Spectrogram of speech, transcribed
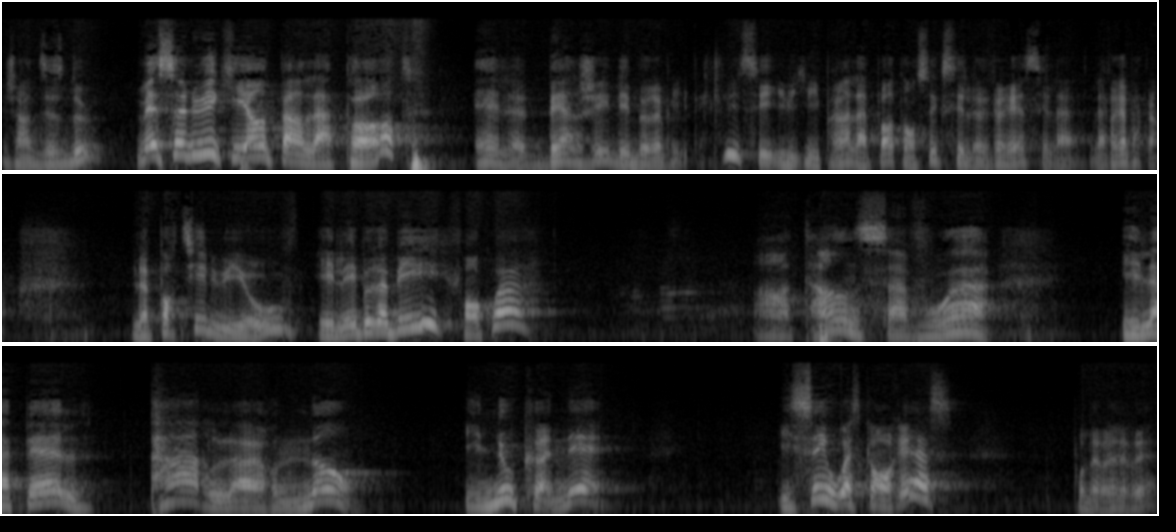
Jean 10, 2, mais celui qui entre par la porte est le berger des brebis. lui, il, prend la porte, on sait que c'est le vrai, c'est la, vraie patente. Le portier lui ouvre et les brebis font quoi? Entendent sa voix. Il appelle par leur nom. Il nous connaît. Il sait où est-ce qu'on reste. Pour de vrai, de vrai.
